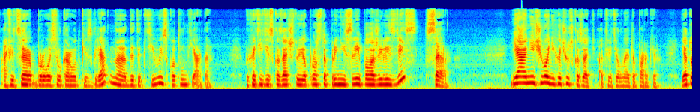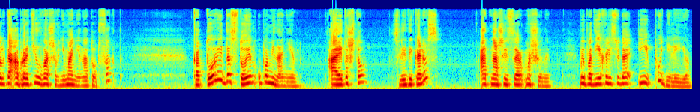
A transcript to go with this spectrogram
Офицер бросил короткий взгляд на детектива из Скотланд-Ярда. «Вы хотите сказать, что ее просто принесли и положили здесь, сэр?» «Я ничего не хочу сказать», — ответил на это Паркер. Я только обратил ваше внимание на тот факт, который достоин упоминания. А это что? Следы колес? От нашей, сэр, машины. Мы подъехали сюда и подняли ее.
